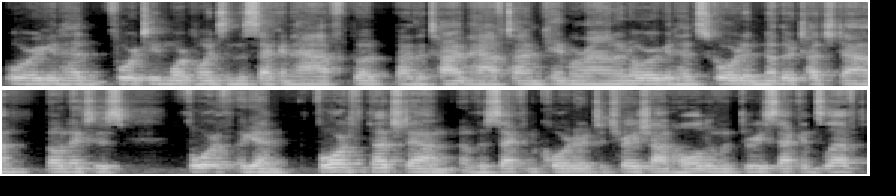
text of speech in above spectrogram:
Oregon had 14 more points in the second half, but by the time halftime came around and Oregon had scored another touchdown, Bo fourth, again, fourth touchdown of the second quarter to Traeshon Holden with three seconds left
